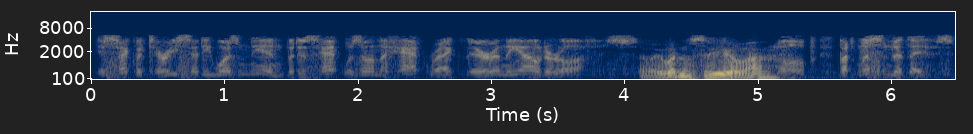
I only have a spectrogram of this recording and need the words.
His secretary said he wasn't in, but his hat was on the hat rack there in the outer office. So he wouldn't see you, huh? Nope. But listen to this.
